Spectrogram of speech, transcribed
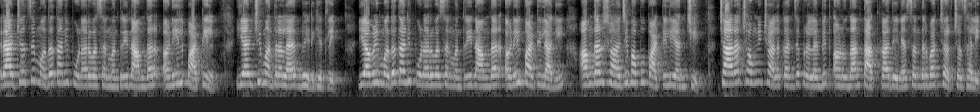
राज्याचे मदत आणि पुनर्वसन मंत्री नामदार अनिल पाटील यांची मंत्रालयात भेट घेतली. यावेळी मदत आणि पुनर्वसन मंत्री नामदार अनिल पाटील यांनी आमदार शहाजी बापू पाटील यांची चारा छावणी चालकांचे प्रलंबित अनुदान तात्काळ देण्यासंदर्भात चर्चा झाली.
